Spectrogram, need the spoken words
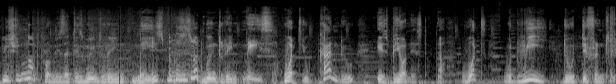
you should not promise that it's going to rain maize because it's not going to rain maize. What you can do is be honest. Now, what would we do differently?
